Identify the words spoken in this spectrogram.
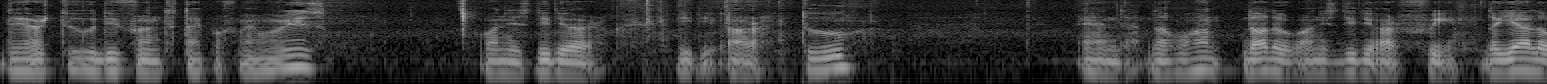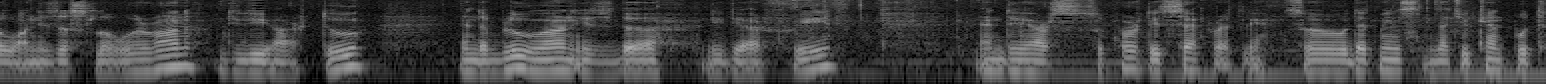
they are two different type of memories. One is DDR DDR2 and the one the other one is DDR3 the yellow one is the slower one DDR2 and the blue one is the DDR3 and they are supported separately. So that means that you can't put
